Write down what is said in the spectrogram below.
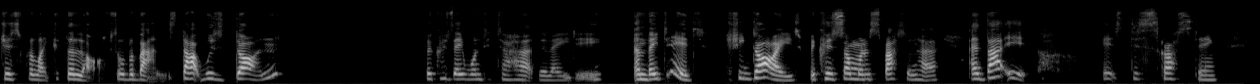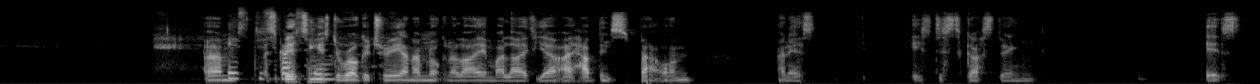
just for like the laughs or the bands. That was done because they wanted to hurt the lady, and they did. She died because someone spat on her, and that it, it's disgusting. Um It's disgusting. spitting is derogatory and I'm not gonna lie, in my life, yeah, I have been spat on and it's it's disgusting. It's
